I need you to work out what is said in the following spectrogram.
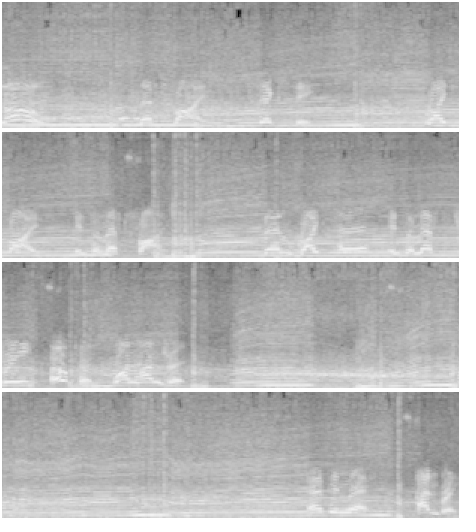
Go! Left 5, 60. Right 5 into left 5. Then right 4 into left 3, open, 100. Hairpin left, handbrake.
